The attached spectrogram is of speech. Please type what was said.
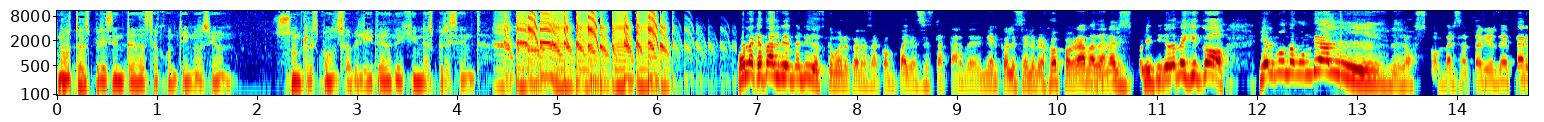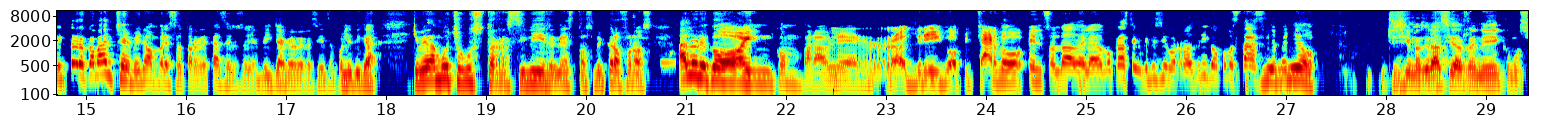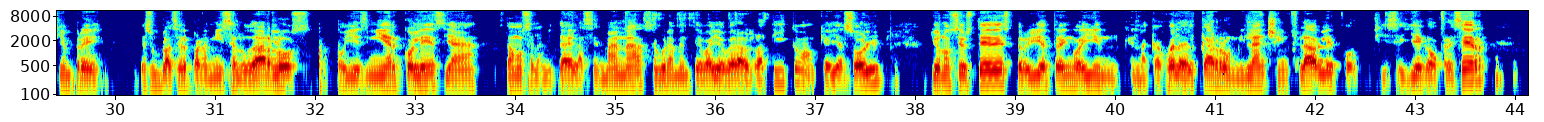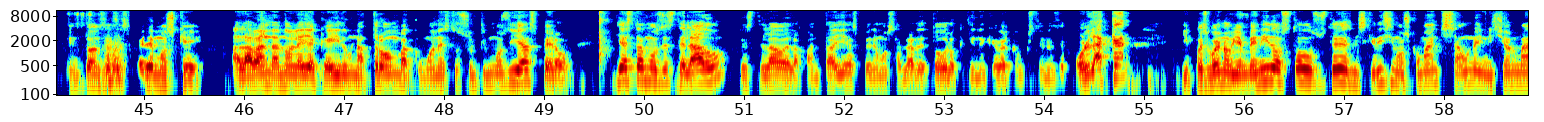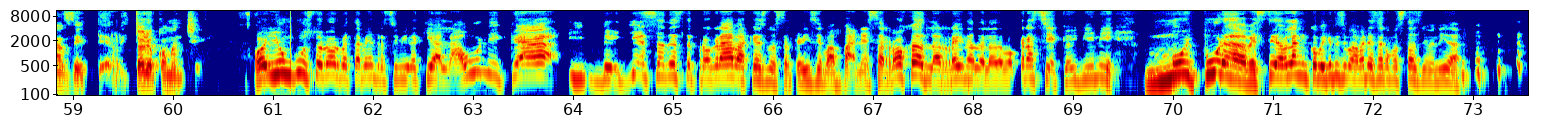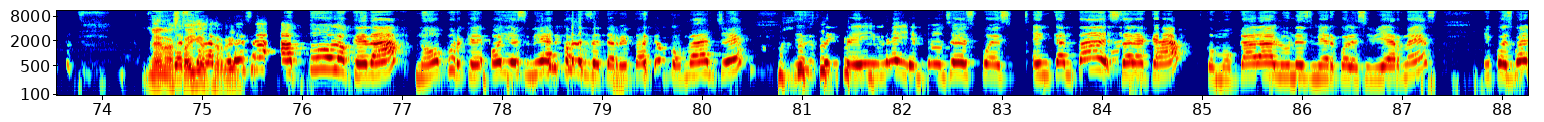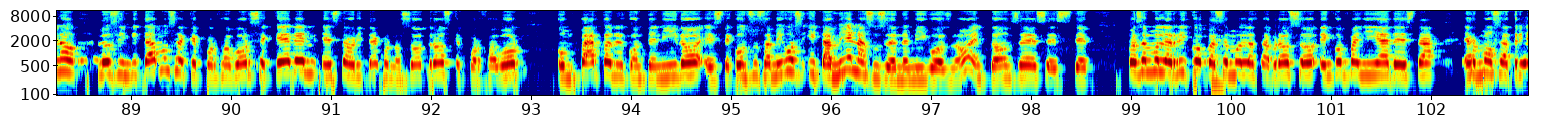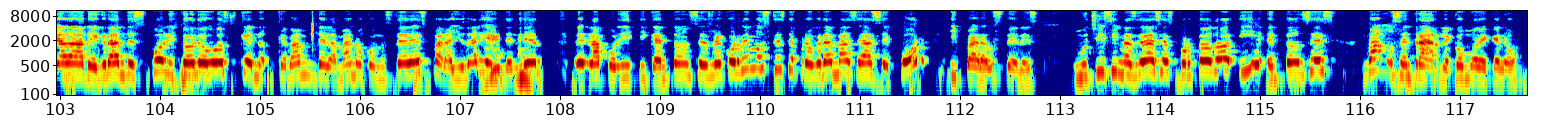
Notas presentadas a continuación son responsabilidad de quien las presenta. Hola, ¿qué tal? Bienvenidos. Qué bueno que nos acompañas esta tarde de miércoles en el mejor programa de análisis político de México y el mundo mundial, los conversatorios de territorio comanche. Mi nombre es Otto Cáceres, soy el Big Jagger de la ciencia política y me da mucho gusto recibir en estos micrófonos al único e incomparable Rodrigo Pichardo, el soldado de la democracia. Queridísimo Rodrigo, ¿cómo estás? Bienvenido. Muchísimas gracias, René. Como siempre, es un placer para mí saludarlos. Hoy es miércoles, ya Estamos a la mitad de la semana, seguramente va a llover al ratito, aunque haya sol. Yo no sé ustedes, pero yo ya tengo ahí en, la cajuela del carro mi lancha inflable por si se llega a ofrecer. Entonces esperemos que a la banda no le haya caído una tromba como en estos últimos días, pero ya estamos de este lado, de este lado de la pantalla. Esperemos hablar de todo lo que tiene que ver con cuestiones de Polaca. Y pues bueno, bienvenidos todos ustedes, mis queridísimos comanches, a una emisión más de Territorio Comanche. Hoy un gusto enorme también recibir aquí a la única y belleza de este programa, que es nuestra queridísima Vanessa Rojas, la reina de la democracia, que hoy viene muy pura, vestida blanco. Mi queridísima Vanessa, ¿cómo estás? Bienvenida. Hasta pues ahí a todo lo que da, ¿no? Porque hoy es miércoles de territorio comanche y eso está increíble. Y entonces, pues, encantada de estar acá, como cada lunes, miércoles y viernes y pues bueno, los invitamos a que por favor se queden esta horita con nosotros, que por favor compartan el contenido este, con sus amigos y también a sus enemigos, ¿no? Entonces, este, pasémosle rico, pasémosle sabroso en compañía de esta hermosa triada de grandes politólogos que, que van de la mano con ustedes para ayudar y entender la política. Entonces, recordemos que este programa se hace por y para ustedes. Muchísimas gracias por todo y entonces vamos a entrarle, como de que no.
